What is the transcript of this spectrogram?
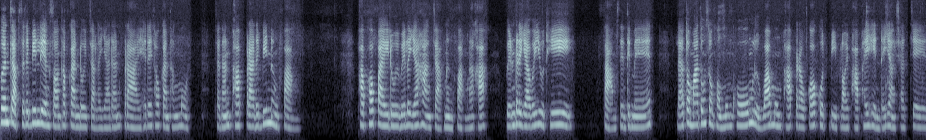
พื่อนๆจับเส้นริบบิ้นเรียงซ้อนทับกันโดยจัดระยะด้านปลายให้ได้เท่ากันทั้งหมด จากนั้นพับปลายริบบิ้นหนึ่งฝั่ง พับเข้าไปโดยเว้นระยะห่างจากหนึ่งฝั่งนะคะ เว้นระยะไว้อยู่ที่3เซนติเมตรแล้วต่อมาตรงส่วนของมุมโค้ง หรือว่ามุมพับเราก็กดบีบรอยพับให้เห็นได้อย่างชัดเจน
